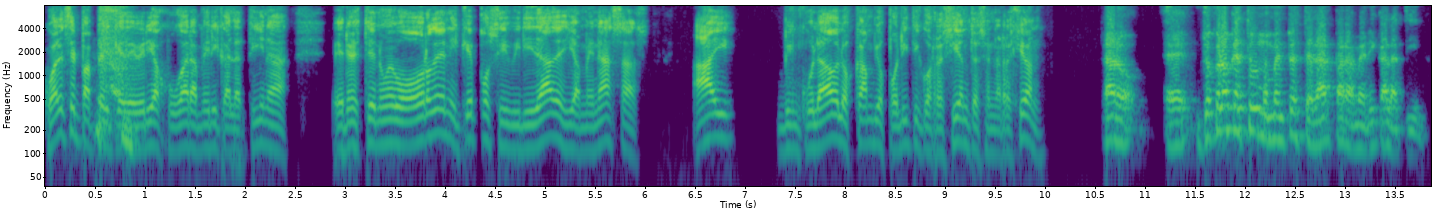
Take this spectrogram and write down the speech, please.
¿Cuál es el papel que debería jugar América Latina en este nuevo orden y qué posibilidades y amenazas hay vinculados a los cambios políticos recientes en la región? Claro, eh, yo creo que este es un momento estelar para América Latina.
